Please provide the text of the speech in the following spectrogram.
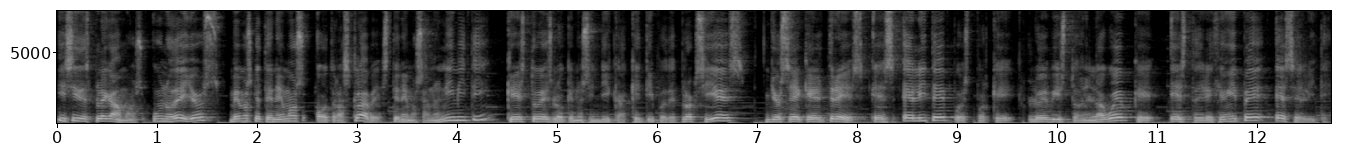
Y si desplegamos uno de ellos, vemos que tenemos otras claves. Tenemos Anonymity, que esto es lo que nos indica qué tipo de proxy es. Yo sé que el 3 es Elite, pues porque lo he visto en la web que esta dirección IP es Elite.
